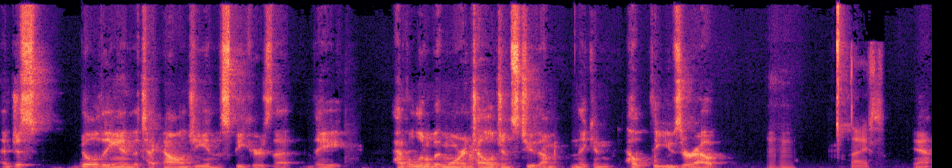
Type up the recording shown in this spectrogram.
and just building in the technology and the speakers that they have a little bit more intelligence to them and they can help the user out. Hmm Nice. Yeah,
